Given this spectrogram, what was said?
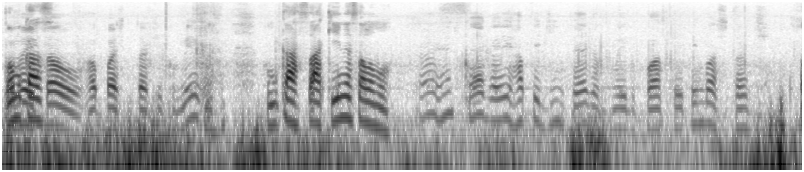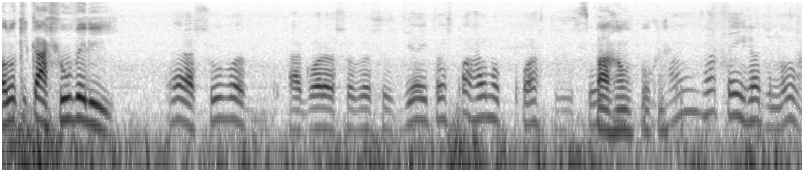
Vamos, caçar, o rapaz que tá aqui comigo. vamos caçar aqui, né, Salomão? Ah, a gente pega aí rapidinho, pega no meio do pasto aí, tem bastante. Falou que com a chuva ele É, a chuva agora sobre esses dias, então esparrama o pasto. esparrama um pouco, né? Mas já tem já de novo.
